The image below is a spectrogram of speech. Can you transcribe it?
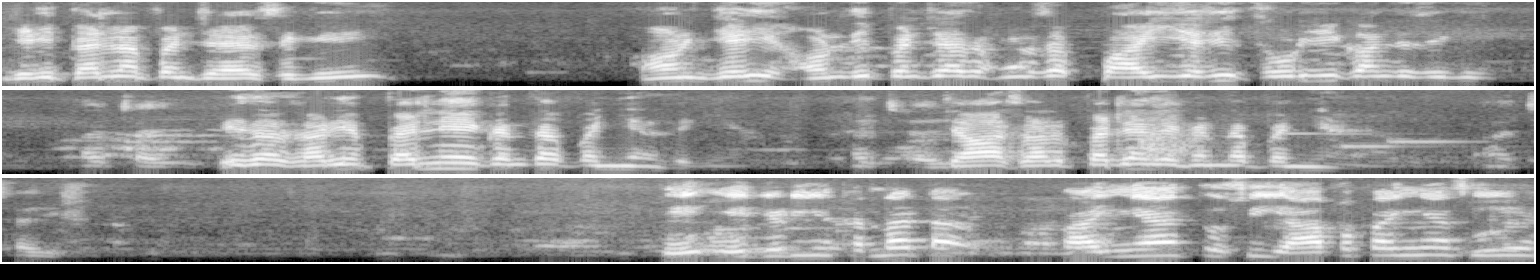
ਜਿਹੜੀ ਪਹਿਲਾਂ ਪੰਚਾਇਤ ਸੀਗੀ ਹੁਣ ਜਿਹੜੀ ਹੁਣ ਦੀ ਪੰਚਾਇਤ ਹੁਣ ਤਾਂ ਪਾਈ ਅਸੀਂ ਥੋੜੀ ਜਿਹੀ ਕੰਧ ਸੀਗੀ। ਅੱਛਾ ਜੀ। ਇਹ ਤਾਂ ਸਾਰੀਆਂ ਪਹਿਲੀਆਂ ਕੰਧਾਂ ਪਈਆਂ ਸੀਗੀਆਂ। ਅੱਛਾ ਜੀ। 4 ਸਾਲ ਪਹਿਲਾਂ ਦੀਆਂ ਕੰਧਾਂ ਪਈਆਂ। ਅੱਛਾ ਜੀ। ਤੇ ਇਹ ਜਿਹੜੀਆਂ ਕੰਧਾਂ ਪਾਈਆਂ ਤੁਸੀਂ ਆਪ ਪਾਈਆਂ ਸੀ ਇਹ?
